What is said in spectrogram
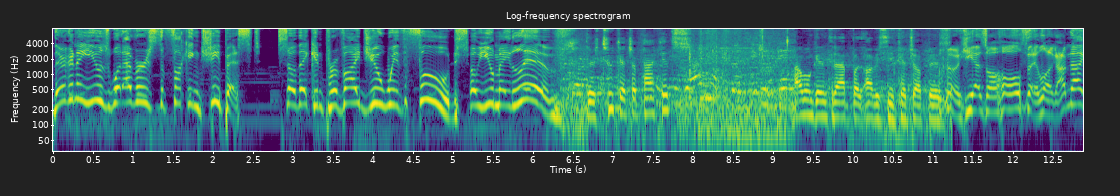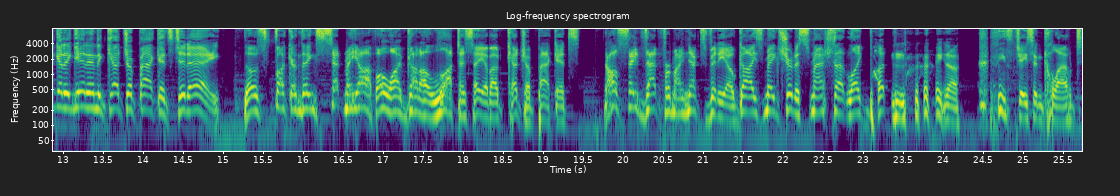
They're gonna use whatever's the fucking cheapest. So they can provide you with food so you may live. There's two ketchup packets. I won't get into that, but obviously ketchup is he has a whole thing. Look, I'm not going to get into ketchup packets today. Those fucking things set me off. Oh, I've got a lot to say about ketchup packets. I'll save that for my next video. Guys, make sure to smash that like button. you know, he's Jason Clout.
